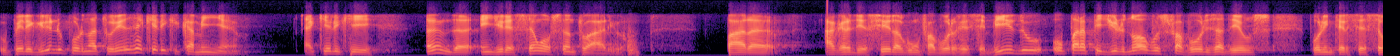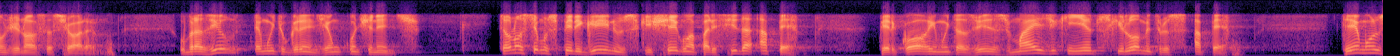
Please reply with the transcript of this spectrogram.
O peregrino, por natureza, é aquele que caminha, aquele que anda em direção ao santuário para agradecer algum favor recebido ou para pedir novos favores a Deus por intercessão de Nossa Senhora. O Brasil é muito grande, é um continente. Então nós temos peregrinos que chegam a Aparecida a pé. Percorrem muitas vezes mais de 500 quilômetros a pé. Temos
